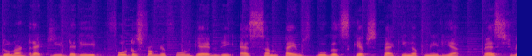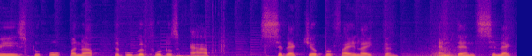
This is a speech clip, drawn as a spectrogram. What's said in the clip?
Do not directly delete photos from your phone gallery as sometimes Google skips backing up media. Best way is to open up the Google Photos app, select your profile icon, and then select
